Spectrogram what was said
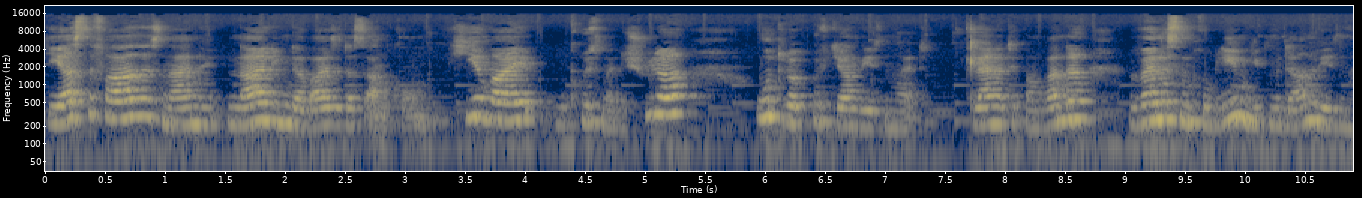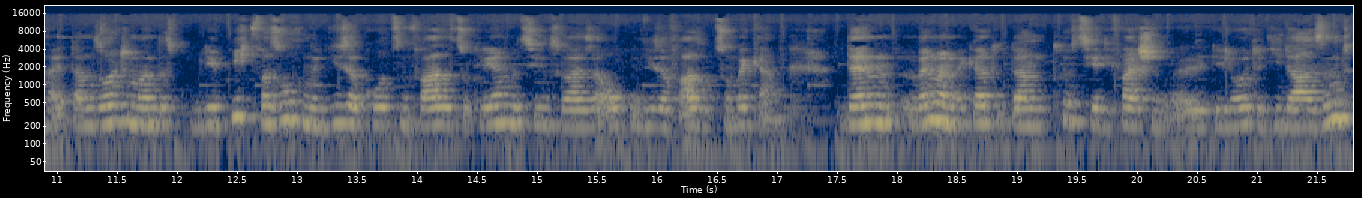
Die erste Phase ist naheliegenderweise das Ankommen. Hierbei begrüßt man die Schüler und überprüft die Anwesenheit. Kleiner Tipp am Rande, wenn es ein Problem gibt mit der Anwesenheit, dann sollte man das Problem nicht versuchen in dieser kurzen Phase zu klären, beziehungsweise auch in dieser Phase zu meckern. Denn wenn man meckert, dann trifft es hier die Falschen, weil die Leute, die da sind,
